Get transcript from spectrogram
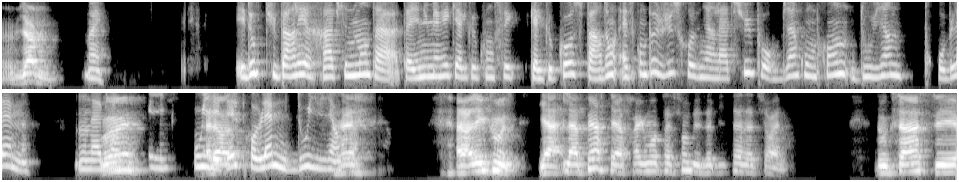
viables. Ouais. Et donc, tu parlais rapidement, tu as, énuméré quelques, quelques causes. pardon. Est-ce qu'on peut juste revenir là-dessus pour bien comprendre d'où vient le problème? On a bien compris où il était le problème, d'où il vient. Alors, les causes, il y a la perte et la fragmentation des habitats naturels. Donc, ça, c'est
